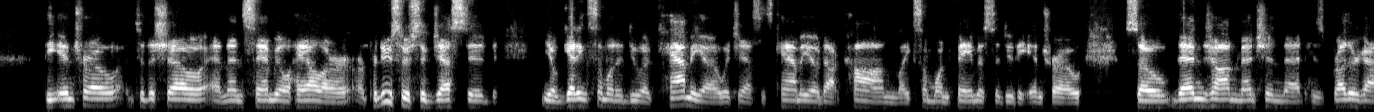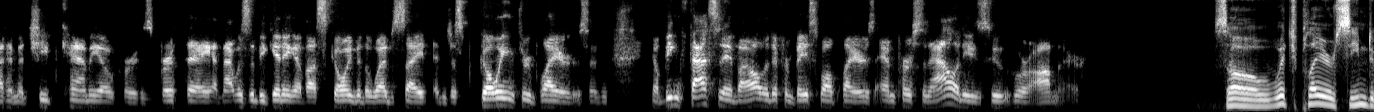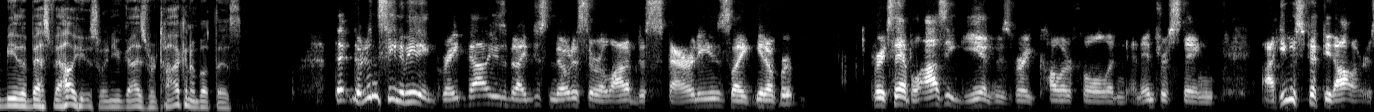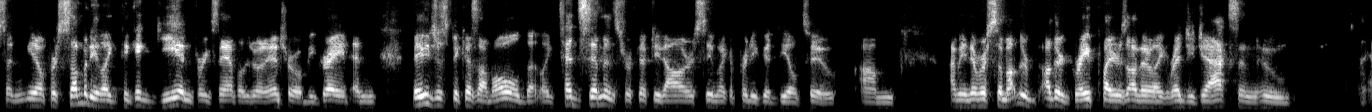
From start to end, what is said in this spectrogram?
the intro to the show, and then Samuel Hale, our, our producer, suggested you know getting someone to do a cameo which yes it's cameo.com like someone famous to do the intro. So then john mentioned that his brother got him a cheap cameo for his birthday and that was the beginning of us going to the website and just going through players and you know being fascinated by all the different baseball players and personalities who, who are on there. So which players seem to be the best values when you guys were talking about this there didn't seem to be any great values, but I just noticed there were a lot of disparities. Like, you know, for for example, Ozzie Guillen, who's very colorful and, and interesting, uh, he was fifty dollars. And you know, for somebody like to get Guillen, for example, to do an intro would be great. And maybe just because I'm old, but like Ted Simmons for fifty dollars seemed like a pretty good deal too. Um, I mean, there were some other other great players on there, like Reggie Jackson, who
